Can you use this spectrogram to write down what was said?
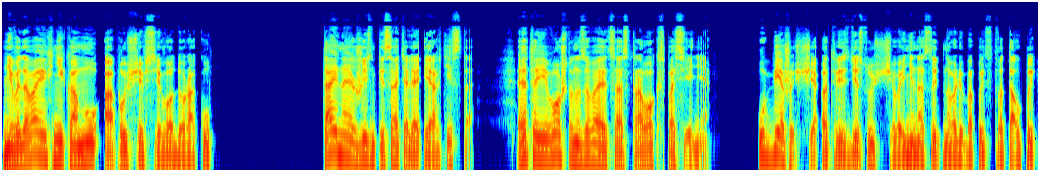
Не выдавай их никому, а пуще всего дураку. Тайная жизнь писателя и артиста – это его, что называется, островок спасения. Убежище от вездесущего и ненасытного любопытства толпы.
